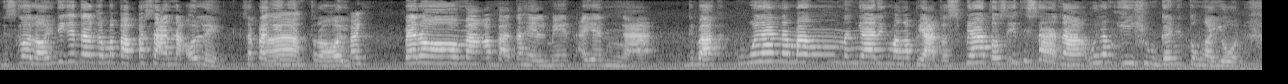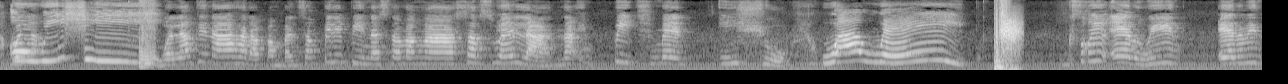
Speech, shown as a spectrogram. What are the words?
Diyos ko, no? Hindi ka talaga mapapasana all eh sa pagiging Ah. troll. Ay. Pero mga kabata helmet, ayan nga. 'Di ba? Kung wala namang nangyaring mga piatos-piatos, edi sana walang issue ganito ngayon. Oh, Wala, wishy! walang kinaharap ang bansang Pilipinas na mga sarswela na impeachment issue. Huawei! Gusto ko yung Erwin. Erwin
